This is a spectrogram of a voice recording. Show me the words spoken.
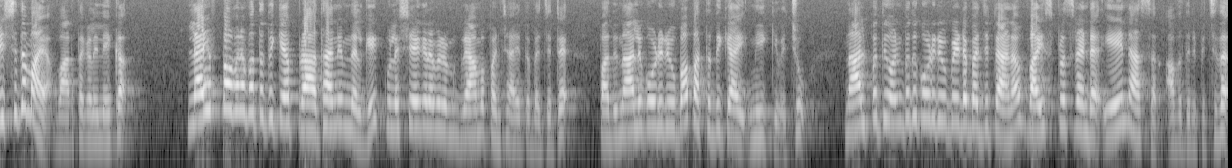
വിശദമായ വാർത്തകളിലേക്ക്. ലൈഫ് ഭവന പദ്ധതിക്ക് പ്രാധാന്യം നൽകി കുലശേഖരപുരം ഗ്രാമപഞ്ചായത്ത് ബജറ്റ് പതിനാല് കോടി രൂപ പദ്ധതിക്കായി നീക്കിവെച്ചു. നാൽപ്പത്തി ഒൻപത് കോടി രൂപയുടെ ബജറ്റാണ് വൈസ് പ്രസിഡന്റ് എ നാസർ അവതരിപ്പിച്ചത്.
